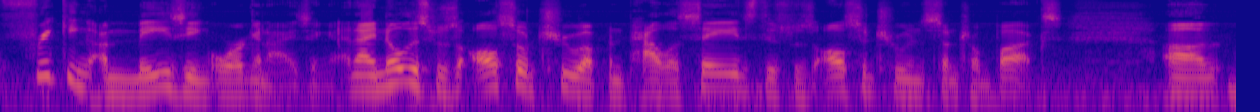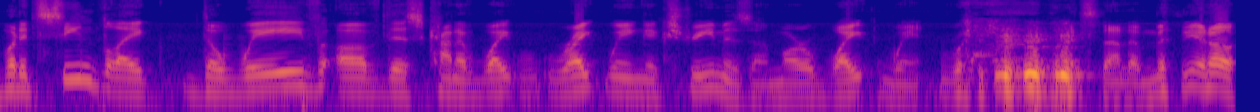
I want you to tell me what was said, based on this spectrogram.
freaking amazing organizing. And I know this was also true up in Palisades. This was also true in Central Bucks. Uh, but it seemed like the wave of this kind of white right wing extremism or white wing, it's not a you know,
